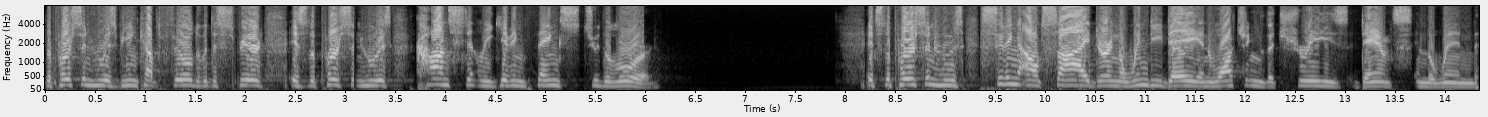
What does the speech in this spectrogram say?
The person who is being kept filled with the Spirit is the person who is constantly giving thanks to the Lord. It's the person who's sitting outside during a windy day and watching the trees dance in the wind,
